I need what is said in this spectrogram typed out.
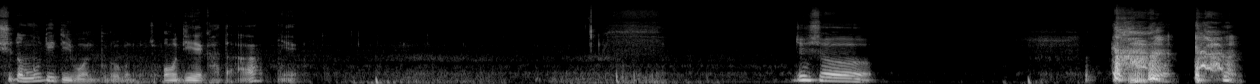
쉬도 무디디원 물어보는 거죠. 어디에 가다. 예. 그래서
